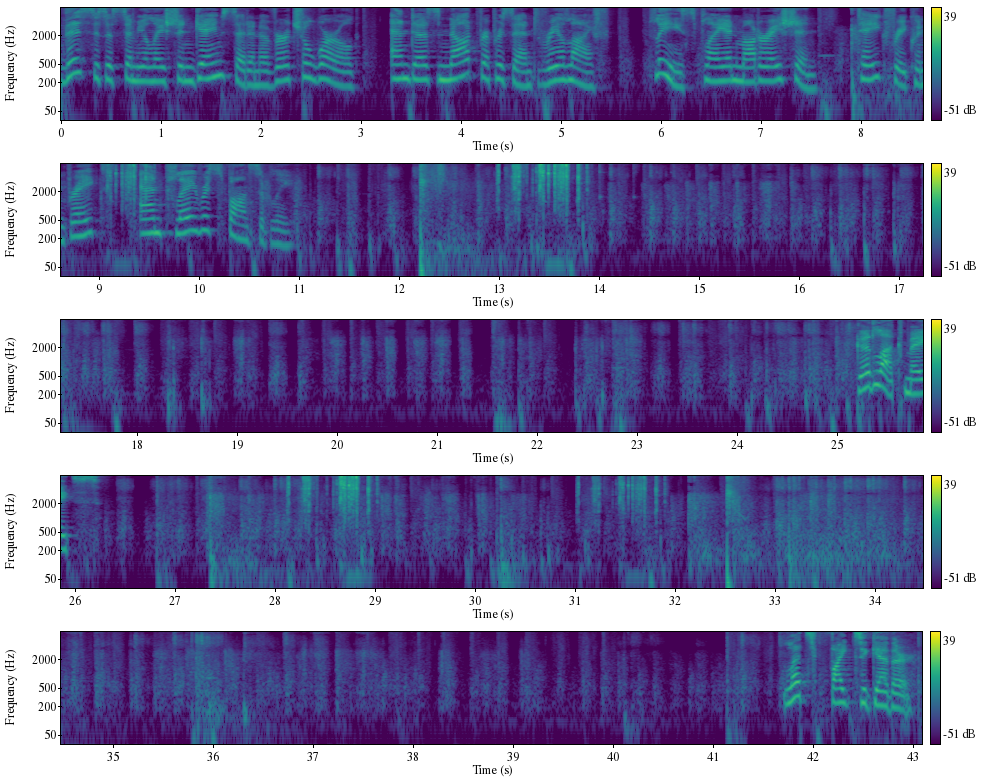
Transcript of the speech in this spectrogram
This is a simulation game set in a virtual world and does not represent real life. Please play in moderation, take frequent breaks, and play responsibly. Good luck, mates. Let's fight together.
